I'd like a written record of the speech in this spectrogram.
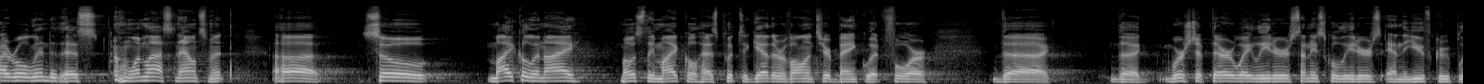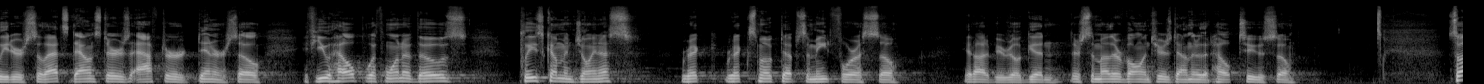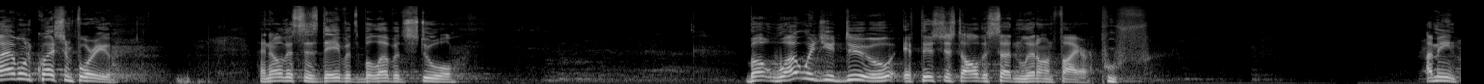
I roll into this, one last announcement. Uh, so, Michael and I, mostly Michael, has put together a volunteer banquet for the, the worship their leaders, Sunday school leaders, and the youth group leaders. So, that's downstairs after dinner. So, if you help with one of those, please come and join us. Rick, Rick smoked up some meat for us, so it ought to be real good. There's some other volunteers down there that help too, so. So I have one question for you. I know this is David's beloved stool. But what would you do if this just all of a sudden lit on fire? Poof. I mean,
